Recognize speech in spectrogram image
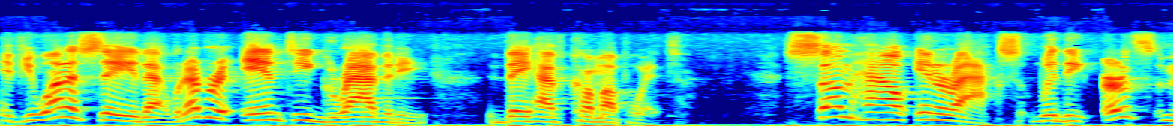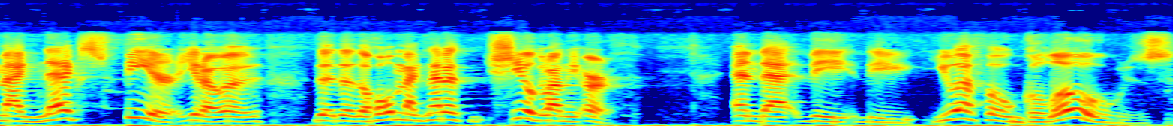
if you want to say that whatever anti-gravity they have come up with somehow interacts with the Earth's magnetic sphere, you know, uh, the, the the whole magnetic shield around the Earth, and that the the UFO glows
